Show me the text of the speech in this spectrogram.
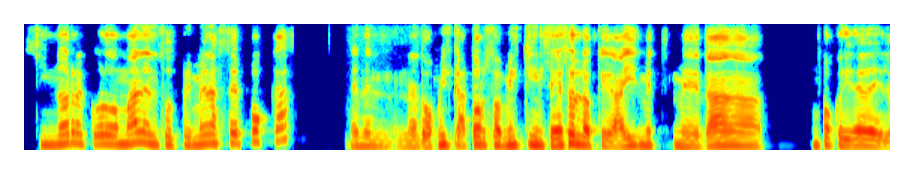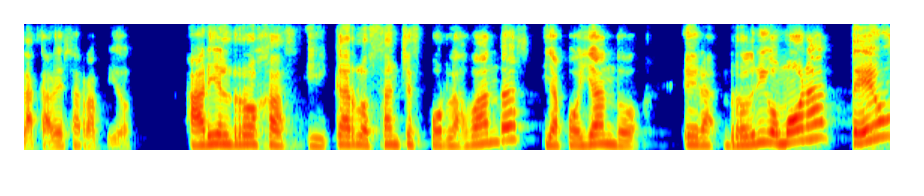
si no recuerdo mal, en sus primeras épocas, en el, 2014-2015. Eso es lo que ahí me, me da un poco idea de la cabeza rápido. Ariel Rojas y Carlos Sánchez por las bandas y apoyando era Rodrigo Mora, Teo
